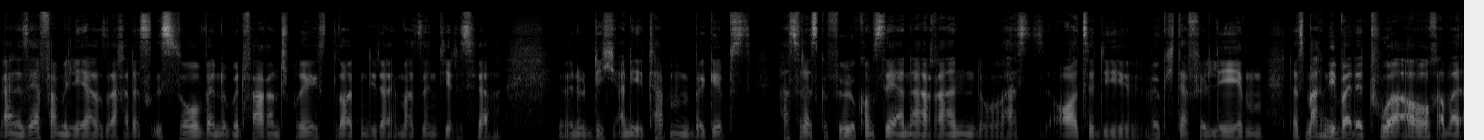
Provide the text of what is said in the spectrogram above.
eine sehr familiäre Sache. Das ist so, wenn du mit Fahrern sprichst, Leuten, die da immer sind, jedes Jahr, wenn du dich an die Etappen begibst, hast du das Gefühl, du kommst sehr nah ran, du hast Orte, die wirklich dafür leben. Das machen die bei der Tour auch, aber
